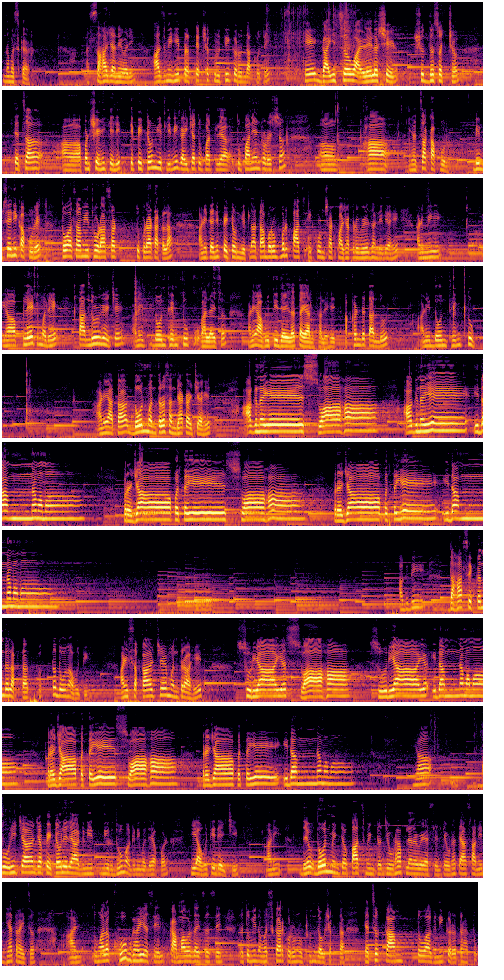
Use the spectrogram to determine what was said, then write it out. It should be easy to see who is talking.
Speaker 1: नमस्कार. सहा जानेवारी. आज मी ही प्रत्यक्ष कृती करून दाखवते. हे गाईचं वाळलेलं शेण शुद्ध स्वच्छ. त्याचा आपण शेणी केली ते पेटवून घेतली मी गाईच्या तुपातल्या तुपाने आणि थोडंसं हा ह्याचा कापूर भीमसेनी कापूर आहे. तो असा मी थोडासा तुकडा टाकला आणि त्याने पेटवून घेतला. आता बरोबर पाच एकोणसाठ माझ्याकडे वेळ झालेली आहे आणि मी ह्या प्लेटमध्ये तांदूळ घ्यायचे आणि दोन थेंब तूप घालायचं आणि आहुती द्यायला तयार झाले. हे अखंड तांदूळ आणि दोन थेंब तूप. आणि आता दोन मंत्र संध्याकाळचे आहेत. आग्नये स्वाहा आग्नये इदम न मम प्रजापतये स्वाहा प्रजापतये इदम न अगदी दहा सेकंद लागतात फक्त दोन आहुती. आणि सकाळचे मंत्र आहेत सूर्याय स्वाहा सूर्याय इदं न मम प्रजापतये स्वाहा प्रजापतये इदम नमम मम ह्या गोरीच्या ज्या पेटवलेल्या अग्नीत निर्धूम अग्नीमध्ये आपण ही आहुती द्यायची. आणि देव दोन मिनटं पाच मिनटं जेवढा आपल्याला वेळ असेल तेवढं त्या सानिध्यात राहायचं. आणि तुम्हाला खूप घाई असेल कामावर जायचं असेल तर तुम्ही नमस्कार करून उठून जाऊ शकता. त्याचं काम तो अग्नी करत राहतो.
